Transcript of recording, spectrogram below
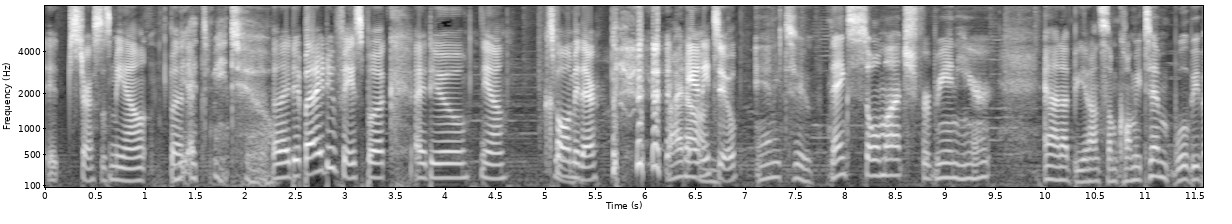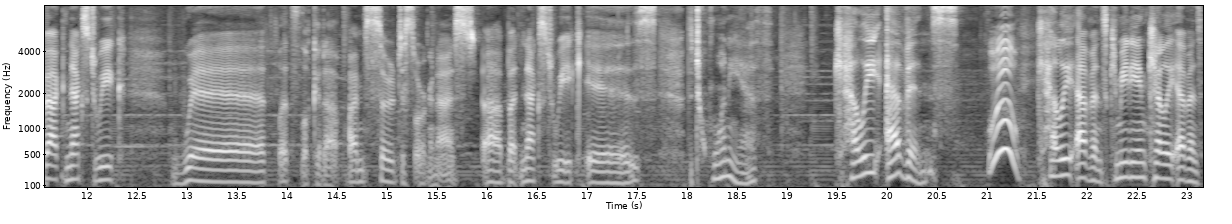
it stresses me out, but Yeah, it's me too. but I do but I do Facebook. I do yeah. Just follow me there. Right on. Annie too. Annie too. Thanks so much for being here and uh, being on Some Call Me Tim. We'll be back next week with, let's look it up. I'm so disorganized. Uh, but next week is the 20th. Kelly Evans. Woo! Kelly Evans, comedian Kelly Evans.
